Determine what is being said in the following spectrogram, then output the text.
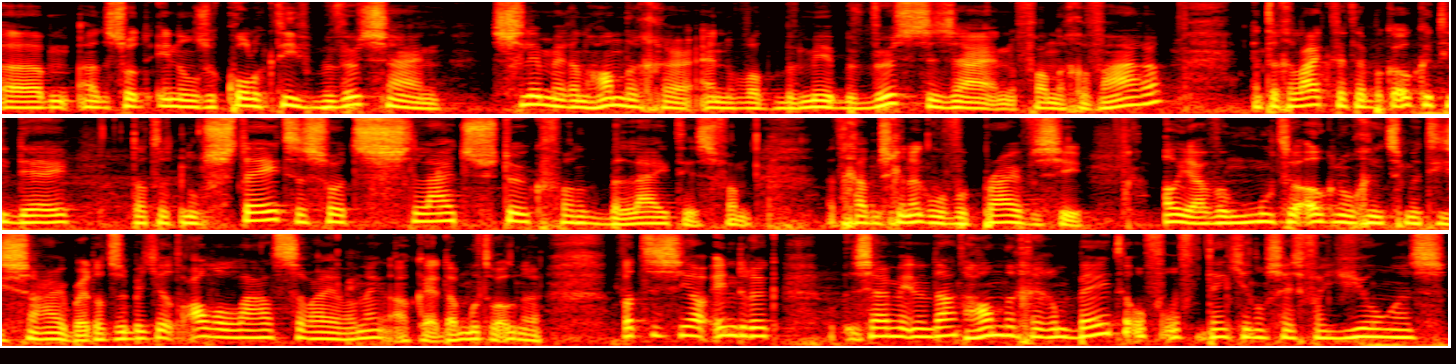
um, een soort in onze collectief bewustzijn slimmer en handiger en wat meer bewust te zijn van de gevaren. En tegelijkertijd heb ik ook het idee dat het nog steeds een soort sluitstuk van het beleid is. Van, het gaat misschien ook over privacy. Oh ja, we moeten ook nog iets met die cyber. Dat is een beetje het allerlaatste waar je aan denkt. Oké, okay, dan moeten we ook nog. Wat is jouw indruk? Zijn we inderdaad handiger en beter? Of, of denk je nog steeds van jongens,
